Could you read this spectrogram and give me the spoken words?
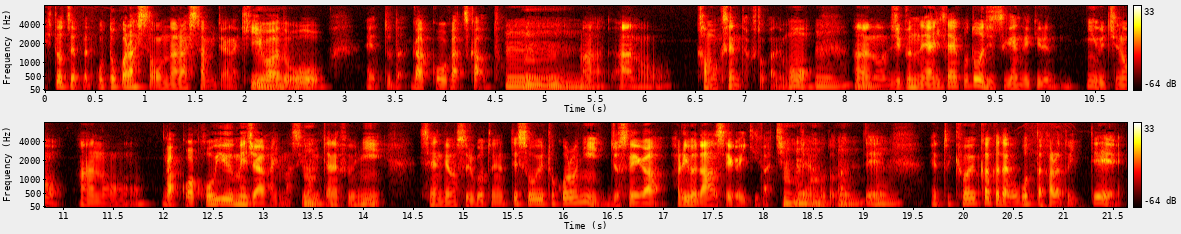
一つやっぱり男らしさ女らしさみたいなキーワードを、えっと、だ学校が使うと。うん。まあ、あの科目選択とかでも、うん。あの自分のやりたいことを実現できるにうちのあの学校はこういうメジャーがありますようん。みたいな風に宣伝をすることによってそういうところに女性があるいは男性が行きがちみたいなことがあって、うん。えっと、教育拡大が起こったからといって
